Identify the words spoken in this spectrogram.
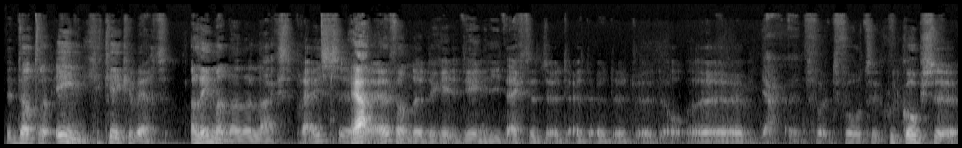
dat er één gekeken werd alleen maar naar de laagste prijs. eh, Ja. hè, van de, degene, die het echt het, het, het, het, het, het, ja, het, voor, het goedkoopste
